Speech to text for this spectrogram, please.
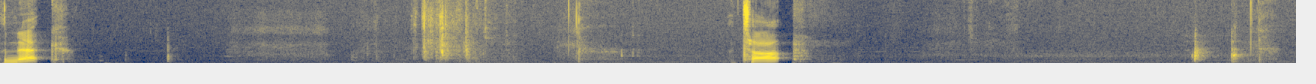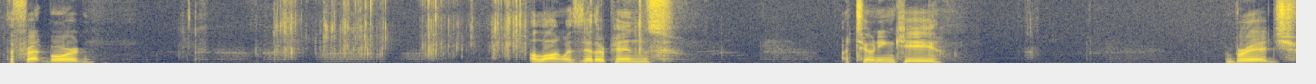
the neck, the top, the fretboard, along with zither pins, a tuning key, a bridge,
